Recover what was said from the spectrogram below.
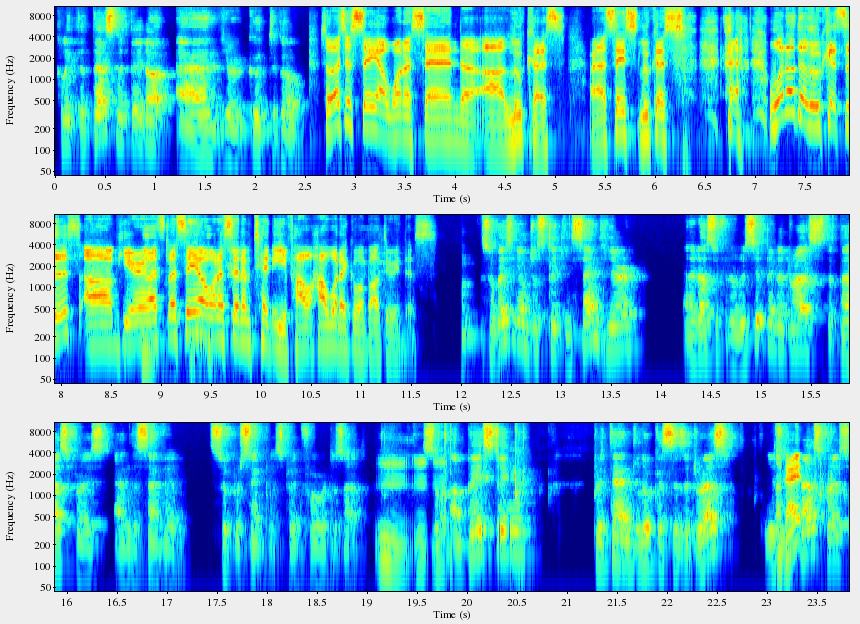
click the testnet beta, and you're good to go. So let's just say I want to send uh, Lucas, or let's say it's Lucas, one of the Lucases um, here. Let's let's say I want to send him 10 ETH. How, how would I go about doing this? So basically, I'm just clicking send here, and it asks you for the recipient address, the passphrase, and the send value. Super simple, straightforward as that. Mm, mm, so mm. I'm pasting pretend Lucas's address using okay. the passphrase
